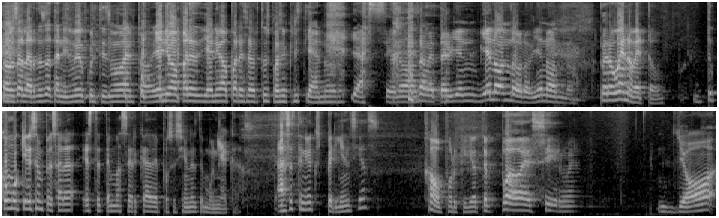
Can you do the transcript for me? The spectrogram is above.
Vamos a hablar de satanismo y ocultismo en todo. Ya ni va a aparecer, ya ni va a aparecer tu espacio cristiano. bro. Ya sé, nos vamos a meter bien, bien hondo, bro. Bien hondo. Pero bueno, Beto, ¿tú cómo quieres empezar a este tema acerca de posesiones demoníacas? ¿Has tenido experiencias? Oh, porque yo te puedo decir, güey. Yo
